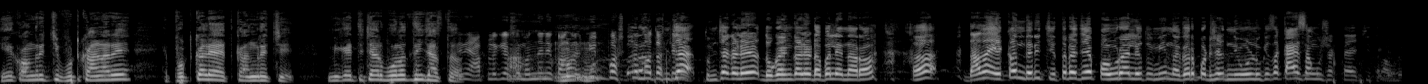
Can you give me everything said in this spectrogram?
हे काँग्रेसची फूट काढणारे हे फुटकळे आहेत काँग्रेसचे. मी काही त्याच्यावर बोलत नाही जास्त. तुमच्याकडे दोघांकडे डबल येणार दादा एकंदरीत चित्र जे पौराले तुम्ही नगर परिषद निवडणुकीचं काय सांगू शकता या चित्रावर?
